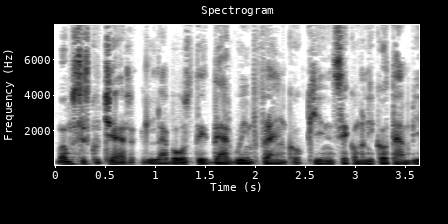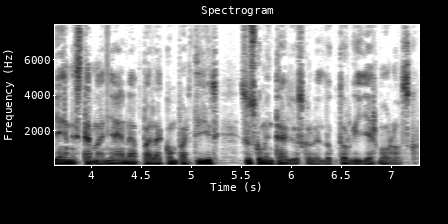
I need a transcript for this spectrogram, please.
Vamos a escuchar la voz de Darwin Franco, quien se comunicó también esta mañana para compartir sus comentarios con el doctor Guillermo Orozco.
